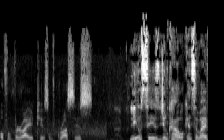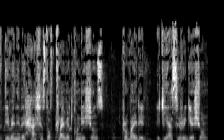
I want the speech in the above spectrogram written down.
of varieties of grasses. Liu says Juncao can survive even in the harshest of climate conditions, provided it has irrigation.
